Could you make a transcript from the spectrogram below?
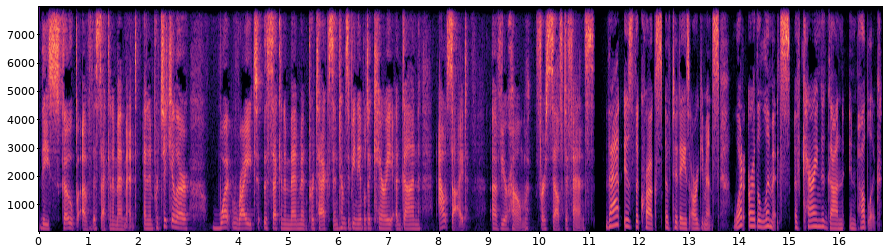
the scope of the Second Amendment, and in particular, what right the Second Amendment protects in terms of being able to carry a gun outside of your home for self defense. That is the crux of today's arguments. What are the limits of carrying a gun in public?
